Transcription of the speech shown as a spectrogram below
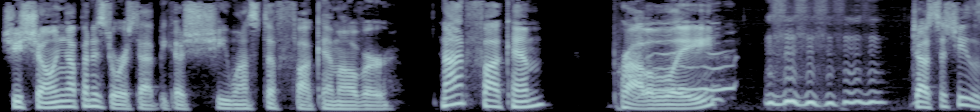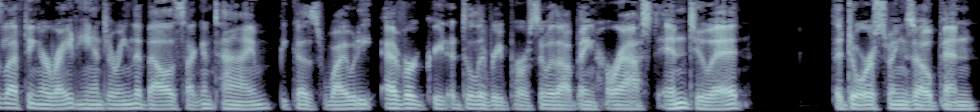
She's showing up on his doorstep because she wants to fuck him over. Not fuck him, probably. Just as she's lifting her right hand to ring the bell a second time, because why would he ever greet a delivery person without being harassed into it? The door swings open.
